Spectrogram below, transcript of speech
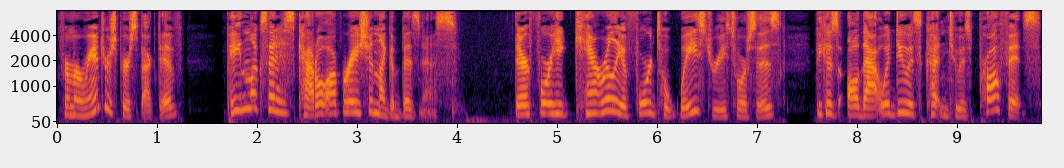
from a rancher's perspective, Peyton looks at his cattle operation like a business. Therefore, he can't really afford to waste resources because all that would do is cut into his profits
